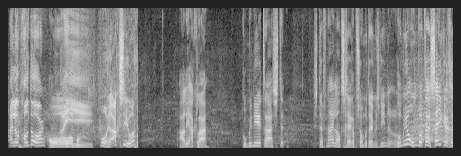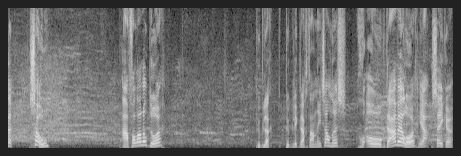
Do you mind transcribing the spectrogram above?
Hij loopt gewoon door. Oh, mo mooie actie hoor. Ali Akla combineert daar. Ste Stef Nijland scherp zometeen misschien. Romion wordt daar zeker ge Zo. Aanval loopt door. Publiek, publiek dacht aan iets anders. Ook daar wel hoor. Ja, zeker.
